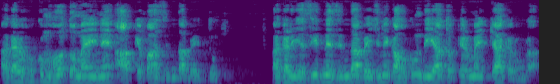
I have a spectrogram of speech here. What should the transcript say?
اگر حکم ہو تو میں انہیں آپ کے پاس زندہ بھیج دوں۔ اگر یزید نے زندہ بھیجنے کا حکم دیا تو پھر میں کیا کروں گا؟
